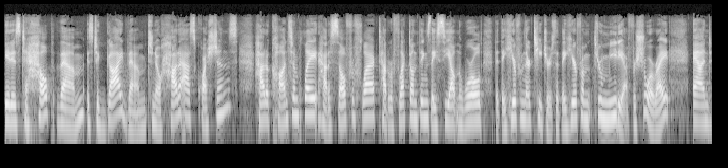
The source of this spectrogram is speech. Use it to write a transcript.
It is to help them, is to guide them to know how to ask questions, how to contemplate, how to self reflect, how to reflect on things they see out in the world that they hear from their teachers, that they hear from through media for sure, right? And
